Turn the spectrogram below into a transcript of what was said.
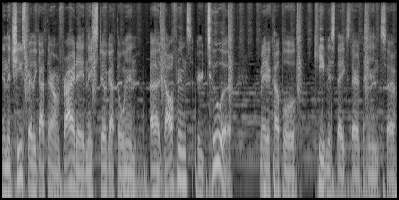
and the Chiefs barely got there on Friday, and they still got the win. Uh, Dolphins or Tua made a couple key mistakes there at the end. So,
